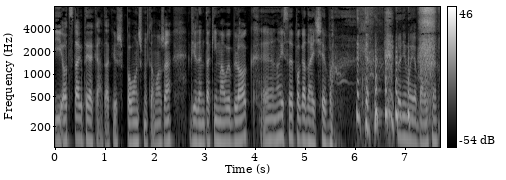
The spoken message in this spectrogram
i od Star Treka, tak już połączmy to może w jeden taki mały blok, no i sobie pogadajcie się, bo to nie moja bajka.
